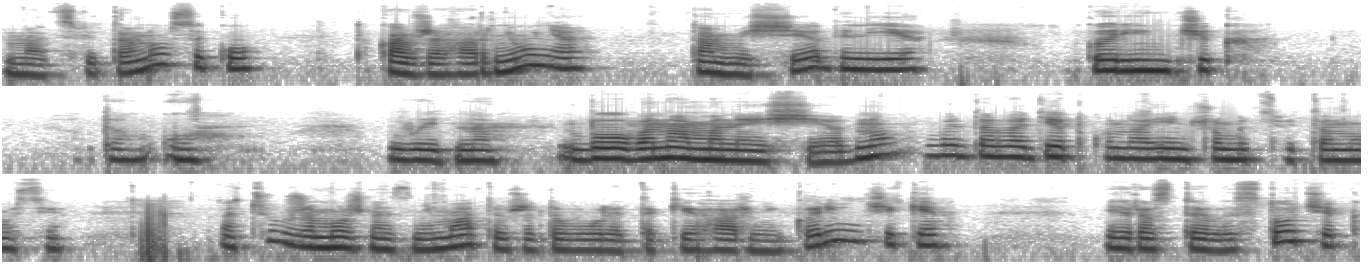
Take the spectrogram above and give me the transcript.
на цвітоносику. Така вже гарнюня. Там іще один є корінчик. Там, о, видно. Бо вона мене ще одну видала дітку на іншому цвітоносі. А цю вже можна знімати, вже доволі такі гарні корінчики. І росте листочок,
